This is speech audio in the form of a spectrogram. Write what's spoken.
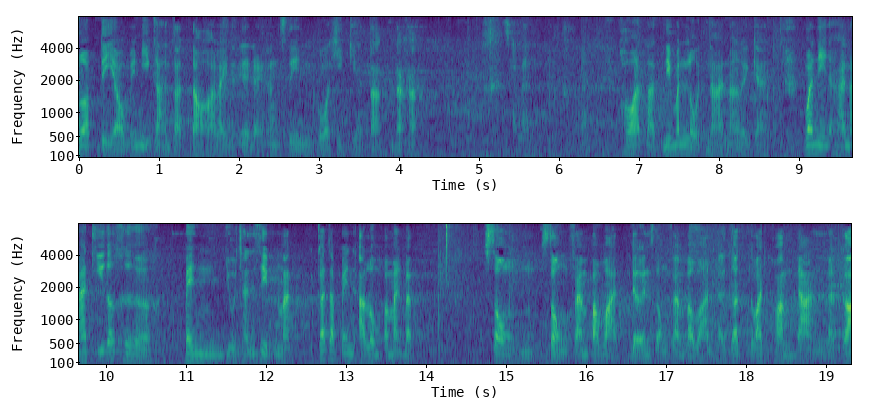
รอบเดียวไม่มีการตัดต่ออะไรใดๆทั้งสิ้น เพราะว่าขี้เกียจตัดนะคะเพราะว่าตัดนี้มันโหลดนานมากเลยแก วันนี้นะคะหน้าที่ก็คือเป็นอยู่ชั้นสิบมาก็จะเป็นอารมณ์ประมาณแบบ ส่งส่งแฟ้มประวัติ เดินส่งแฟ้มประวัติ แล้วก็วัดความดันแล้วก็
